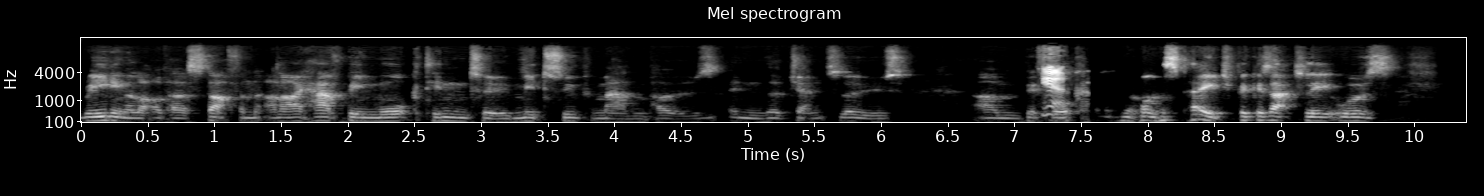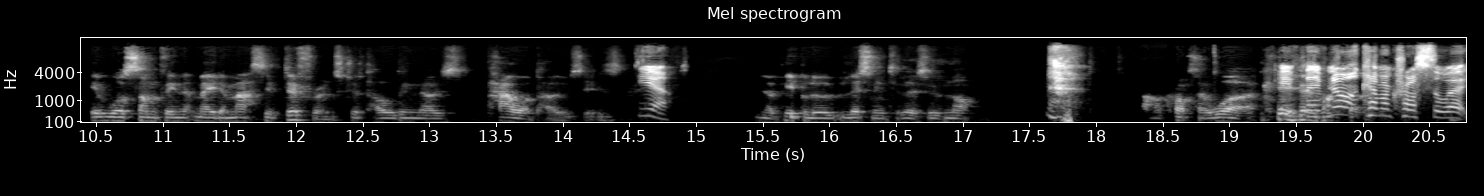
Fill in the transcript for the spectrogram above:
reading a lot of her stuff, and, and I have been walked into mid Superman pose in the Gents Loos um, before yeah. coming on stage because actually it was it was something that made a massive difference just holding those power poses. Yeah. You know, people who are listening to this who've not come across her work. If they've not come across the work,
